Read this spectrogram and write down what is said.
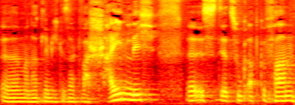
äh, man hat nämlich gesagt, wahrscheinlich äh, ist der Zug abgefahren.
